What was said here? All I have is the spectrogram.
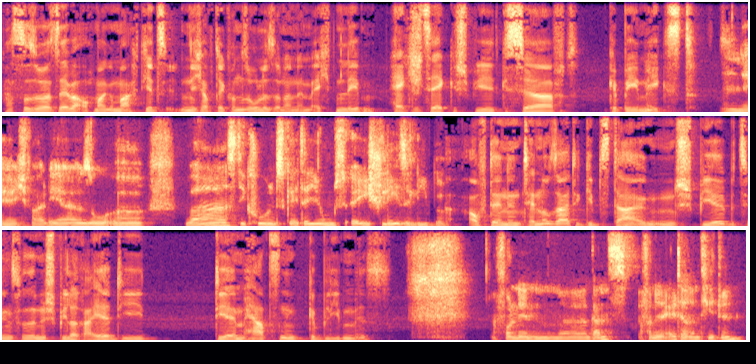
Hast du sowas selber auch mal gemacht? Jetzt nicht auf der Konsole, sondern im echten Leben? Hacky Sack gespielt, gesurft, gebmxt? Nee, ich war halt eher so, äh, was, die coolen Skater-Jungs, äh, ich lese lieber. Auf der Nintendo-Seite gibt's da irgendein Spiel beziehungsweise eine Spielereihe, die dir im Herzen geblieben ist? Von den äh, ganz, von den älteren Titeln.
